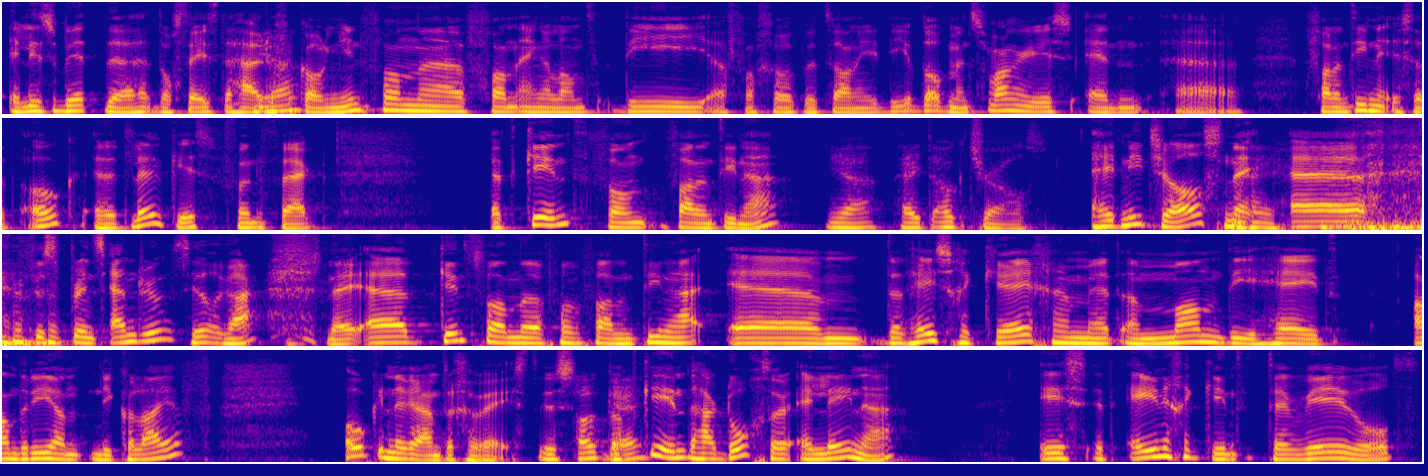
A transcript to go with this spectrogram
Elizabeth, de, nog steeds de huidige Ja. koningin van, eh, van Engeland, die, eh, van Groot-Brittannië, die op dat moment zwanger is. En eh, Valentina is dat ook. En het leuke is, fun fact, het kind van Valentina, Ja, heet ook Charles. Heet niet Charles, nee. Nee. Is Prins Andrew, is heel raar. Nee, het kind van, van Valentina, ehm, dat heeft ze gekregen met een man die heet Andrian Nikolaev. Ook in de ruimte geweest. Dus dat kind, haar dochter Elena, is het enige kind ter wereld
